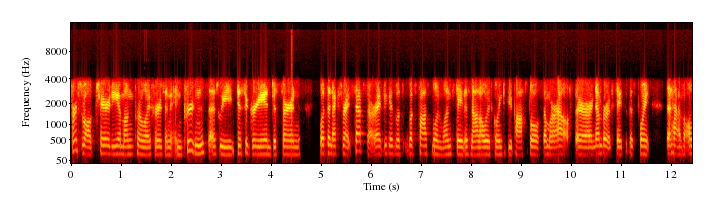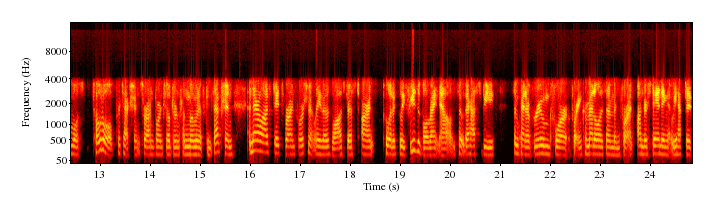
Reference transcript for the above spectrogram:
first of all, charity among pro lifers and, and prudence as we disagree and discern what the next right steps are, right? Because what's what's possible in one state is not always going to be possible somewhere else. There are a number of states at this point that have almost total protections for unborn children from the moment of conception, and there are a lot of states where unfortunately those laws just aren't politically feasible right now. And so there has to be some kind of room for for incrementalism and for understanding that we have to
